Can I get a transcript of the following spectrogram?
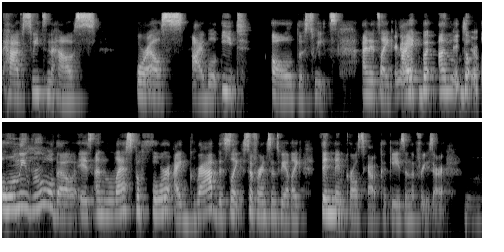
have sweets in the house or else I will eat all the sweets. And it's like I, I but un- the only rule though is unless before I grab this like so for instance we have like thin mint girl scout cookies in the freezer. Mm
